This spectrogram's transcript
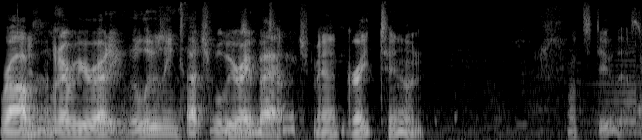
Rob, Yeah. whenever you're ready. The losing touch. We'll be right back. Touch, man. Great tune. Let's do this.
